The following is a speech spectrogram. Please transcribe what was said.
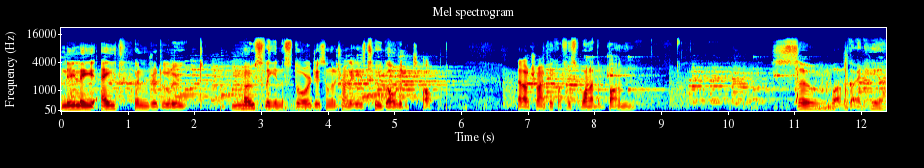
nearly 800 loot, mostly in the storages. So I'm going to try and get these two gold at the top. Then I'll try and pick off this one at the bottom. So, what have I got in here? okay.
